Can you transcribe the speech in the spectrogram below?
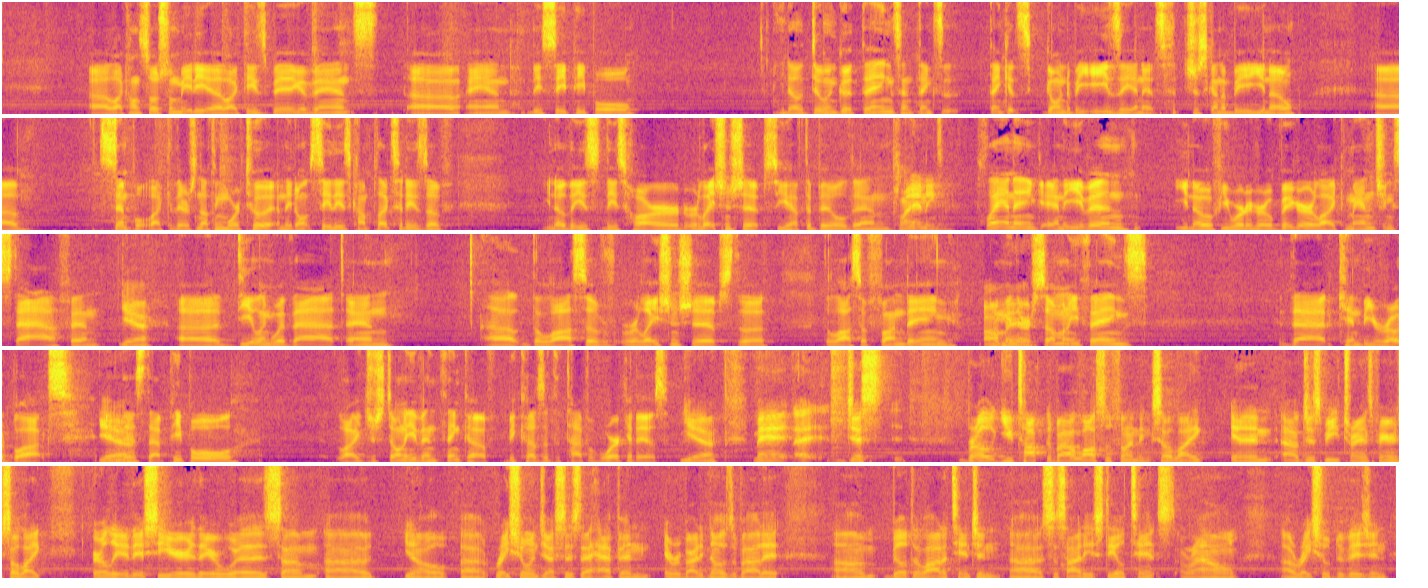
uh, like on social media, like these big events, uh, and they see people, you know, doing good things and thinks think it's going to be easy and it's just going to be, you know, uh, simple. Like there's nothing more to it, and they don't see these complexities of, you know, these these hard relationships you have to build and Planning. planning and even you know if you were to grow bigger like managing staff and Yeah. uh, dealing with that and uh, the loss of relationships the the loss of funding Oh, i mean man. there are so many things that can be roadblocks Yeah. in this that people like just don't even think of because of the type of work it is Yeah, man. Uh, just, bro, you talked about loss of funding. So, like, and I'll just be transparent. So, like, earlier this year, there was some, uh, you know, uh, racial injustice that happened. Everybody knows about it. Um, built a lot of tension. Uh, society is still tense around uh, racial division.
